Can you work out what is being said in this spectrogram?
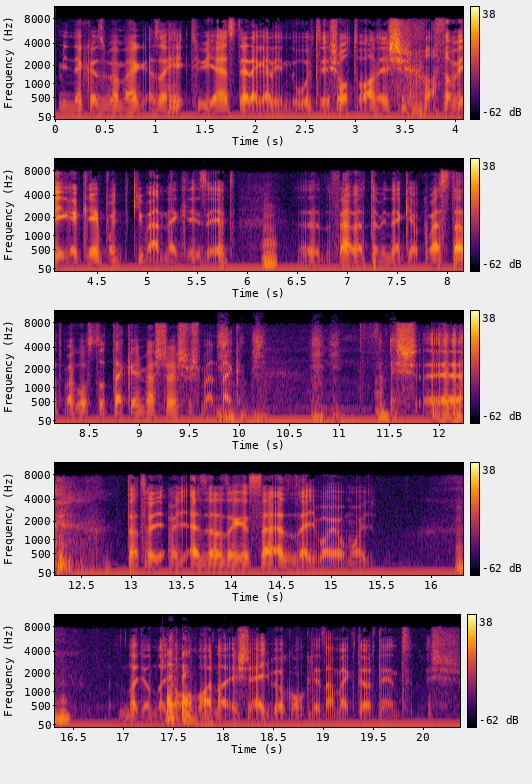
mindeközben meg ez a hét hülye, ez tényleg elindult, és ott van, és az a végekép, hogy kimennek izét. Hm. Felvette mindenki a questet, megosztották egymással, és most mennek. Hm. És e, tehát, hogy, hogy ezzel az egésszel, ez az egy bajom, hogy uh-huh. nagyon-nagyon hát hamarna, és egyből konkrétan megtörtént. És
